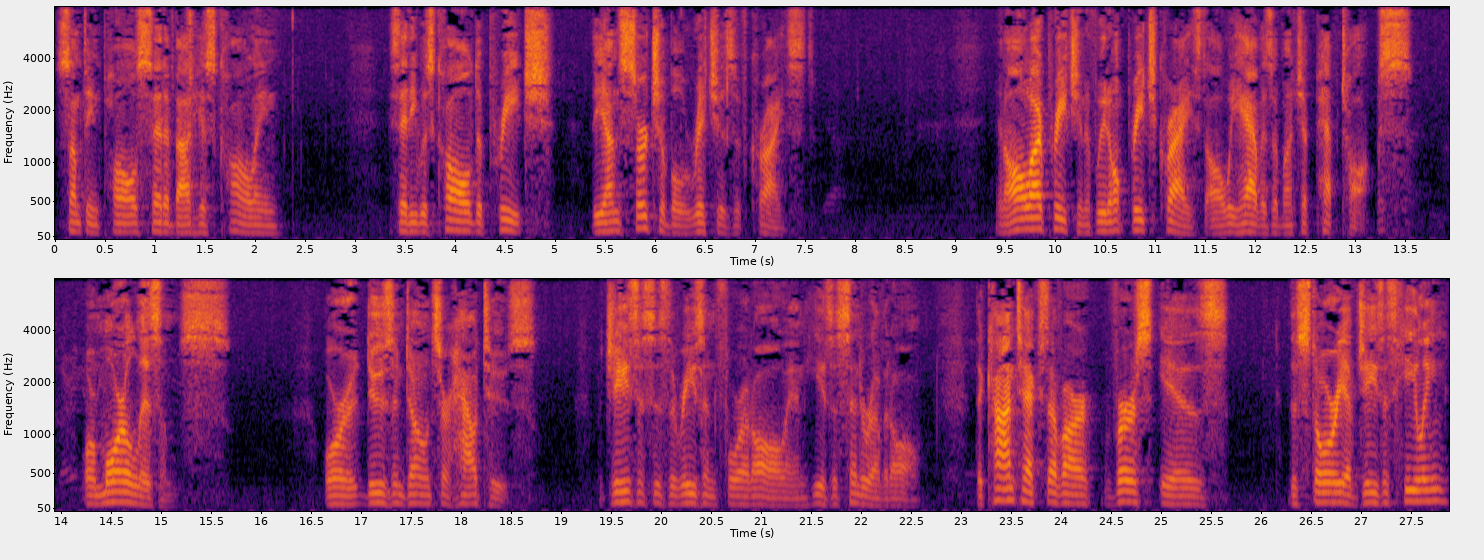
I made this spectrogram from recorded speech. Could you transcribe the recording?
something Paul said about his calling. He said he was called to preach the unsearchable riches of Christ. In all our preaching, if we don't preach Christ, all we have is a bunch of pep talks or moralisms or do's and don'ts or how to's. But Jesus is the reason for it all, and He is the center of it all. The context of our verse is the story of Jesus healing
